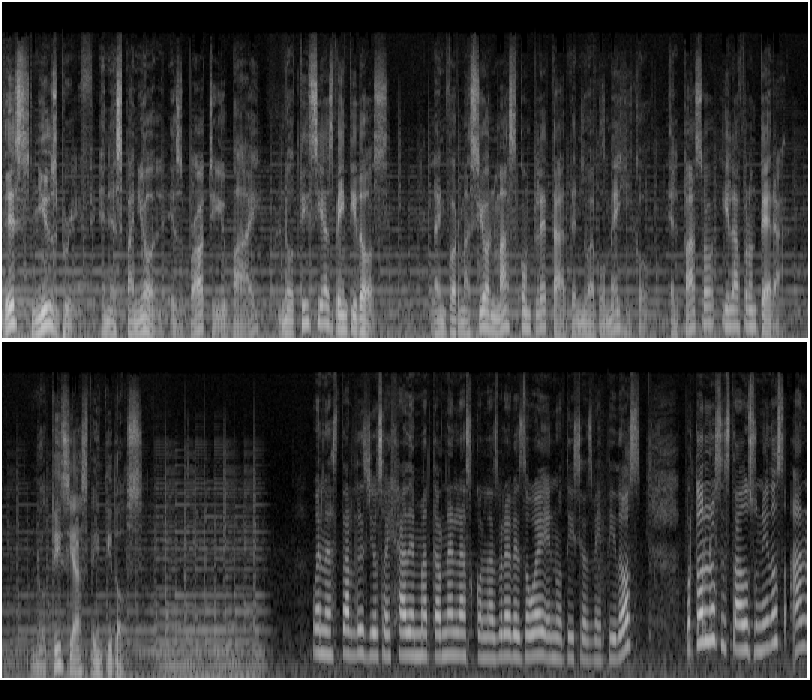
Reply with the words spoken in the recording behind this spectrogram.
This news brief in español is brought to you by Noticias 22, la información más completa de Nuevo México, El Paso y la frontera. Noticias 22. Buenas tardes, yo soy Jade Matarnelas con las breves de hoy en Noticias 22. Por todos los Estados Unidos han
